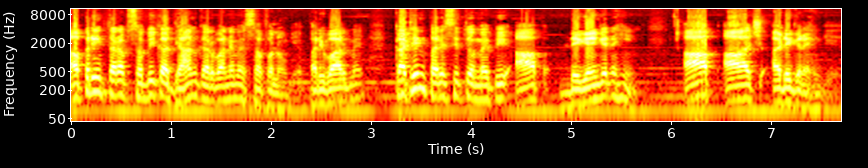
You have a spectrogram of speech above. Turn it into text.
अपनी तरफ़ सभी का ध्यान करवाने में सफल होंगे। परिवार में कठिन परिस्थितियों में भी आप डिगेंगे नहीं, आप आज अडिग रहेंगे।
